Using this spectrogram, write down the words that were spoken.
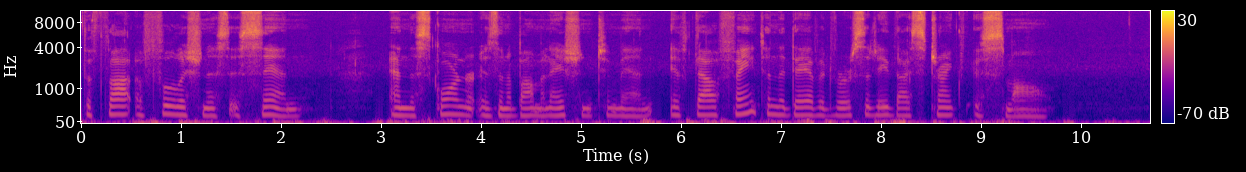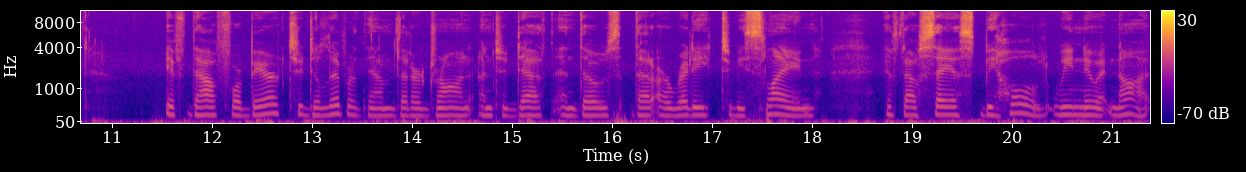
The thought of foolishness is sin, and the scorner is an abomination to men. If thou faint in the day of adversity, thy strength is small. If thou forbear to deliver them that are drawn unto death, and those that are ready to be slain, if thou sayest, Behold, we knew it not,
